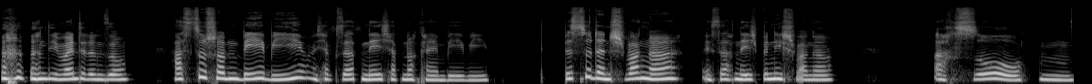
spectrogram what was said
Und die meinte dann so, hast du schon ein Baby? Ich habe gesagt, nee, ich habe noch kein Baby. Bist du denn schwanger? Ich sag, nee, ich bin nicht schwanger. Ach so. Hm.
